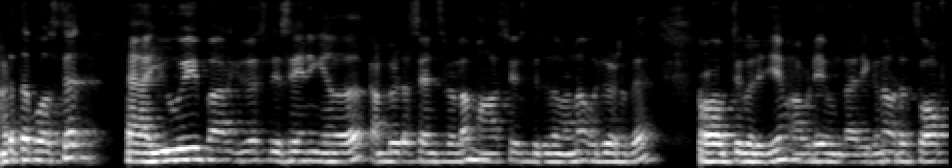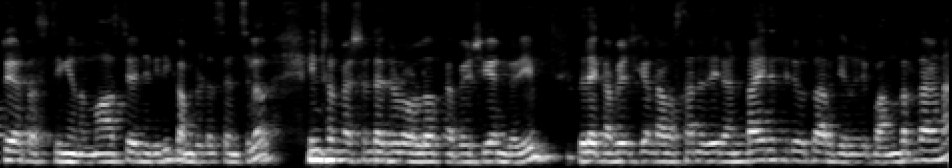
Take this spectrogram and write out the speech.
അടുത്ത post U A bar U S designing എന്നത് കമ്പ്യൂട്ടർ സയൻസിലുള്ള മാസ്റ്റേഴ്സ് ബിരുദമാണ്. ഒരു വർഷത്തെ പ്രവൃത്തി പരിചയം അവിടെ ഉണ്ടായിരിക്കണം. അവിടെ സോഫ്റ്റ്വെയർ ടെസ്റ്റിംഗ് ആണ്. മാസ്റ്റേഴ്സ് ഡിഗ്രി കമ്പ്യൂട്ടർ സയൻസിലോ ഇൻഫർമേഷൻ ടെക്നോളജി ഉള്ളവർക്ക് അപേക്ഷിക്കാൻ കഴിയും. ഇതിലേക്ക് അപേക്ഷിക്കേണ്ട അവസാന തീയതി രണ്ടായിരത്തി ഇരുപത്തി ആറ് ജനുവരി പന്ത്രണ്ടാണ്.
